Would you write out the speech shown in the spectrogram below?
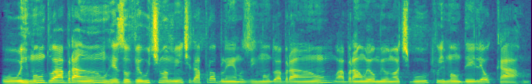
o irmão do Abraão resolveu ultimamente dar problemas. O irmão do Abraão, Abraão é o meu notebook, o irmão dele é o carro.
